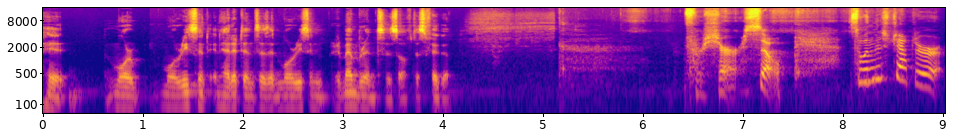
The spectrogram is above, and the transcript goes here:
his more more recent inheritances and more recent remembrances of this figure. For sure. So. So in this chapter,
